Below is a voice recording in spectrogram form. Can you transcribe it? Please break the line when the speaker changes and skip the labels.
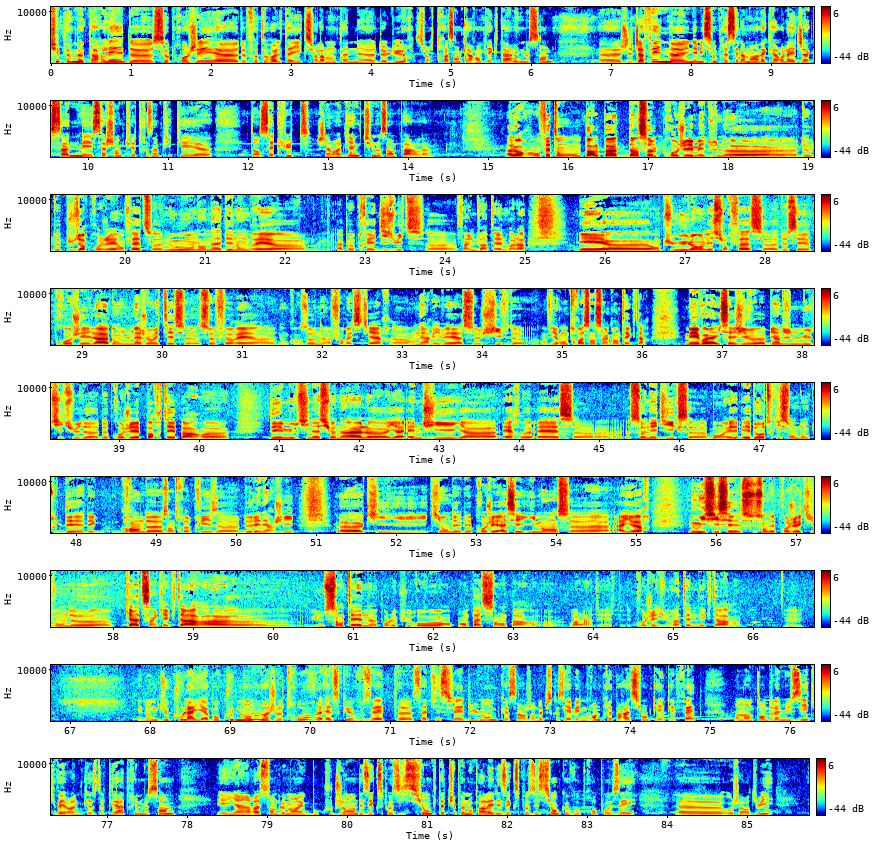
tu peux me parler de ce projet euh, de photovoltaïque sur la montagne de Lure, sur 340 hectares, il me semble? Euh, J'ai déjà fait une, émission précédemment avec Caroline Jackson, mais sachant que tu es très impliqué euh, dans cette lutte, j'aimerais bien que tu nous en parles.
Alors, en fait, on ne parle pas d'un seul projet, mais euh, de, de plusieurs projets. En fait, nous, on en a dénombré euh, à peu près 18, euh, enfin une vingtaine, voilà. Et euh, en cumulant les surfaces euh, de ces projets-là, dont une majorité se, ferait euh, donc en zone forestière, on est arrivé à ce chiffre d'environ 350 hectares. Mais voilà, il s'agit bien d'une multitude de projets portés par des multinationales, euh, il y a Engie, il y a RES, euh, Sonedix, euh, bon, et, d'autres qui sont donc toutes des, des grandes entreprises de l'énergie qui, qui ont des, projets assez immenses ailleurs. Nous ici, ce sont des projets qui vont de 4-5 hectares à une centaine pour le plus gros, en, passant par voilà, des, projets d'une vingtaine d'hectares. Mhm.
Et donc, du coup, là, il y a beaucoup de monde, moi, je trouve. Est-ce que vous êtes euh, satisfait du monde que ça a engendré? Parce qu'il y avait une grande préparation qui a été faite. On entend de la musique, il va y avoir une pièce de théâtre, il me semble. Et il y a un rassemblement avec beaucoup de gens, des expositions. Peut-être tu peux nous parler des expositions que vous proposez euh, aujourd'hui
